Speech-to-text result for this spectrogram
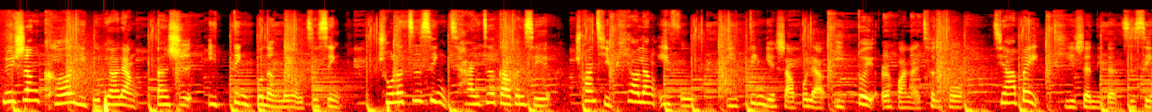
女生可以不漂亮，但是一定不能没有自信。除了自信，踩着高跟鞋，穿起漂亮衣服，一定也少不了一对耳环来衬托，加倍提升你的自信。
